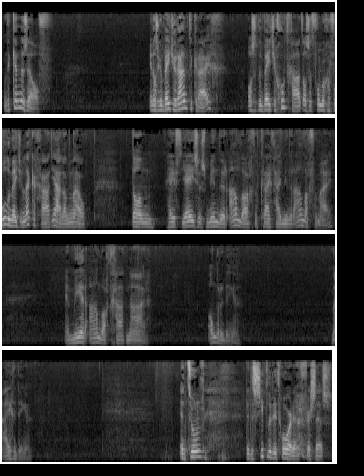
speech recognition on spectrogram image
Want ik ken mezelf. En als ik een beetje ruimte krijg, als het een beetje goed gaat, als het voor mijn gevoel een beetje lekker gaat, ja, dan nou, dan heeft Jezus minder aandacht of krijgt hij minder aandacht van mij. En meer aandacht gaat naar andere dingen. Mijn eigen dingen. En toen de discipelen dit hoorden, vers 6,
